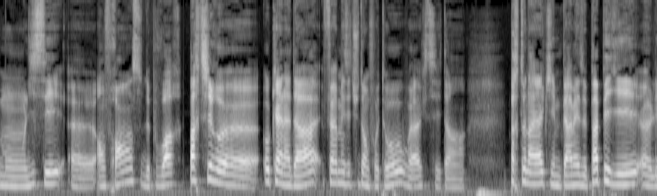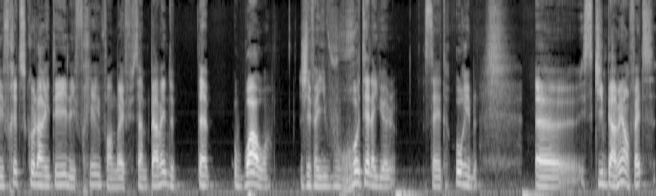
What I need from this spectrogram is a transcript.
mon lycée en France de pouvoir partir au Canada, faire mes études en photo. Voilà, c'est un partenariat qui me permet de pas payer euh, les frais de scolarité, les frais, enfin bref, ça me permet de... Waouh J'ai failli vous roter à la gueule. Ça va être horrible. ce qui me permet en fait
